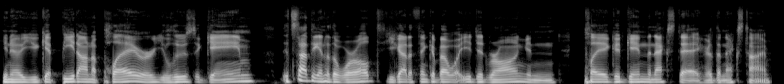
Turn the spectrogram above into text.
you know, you get beat on a play or you lose a game, it's not the end of the world. You got to think about what you did wrong and play a good game the next day or the next time.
